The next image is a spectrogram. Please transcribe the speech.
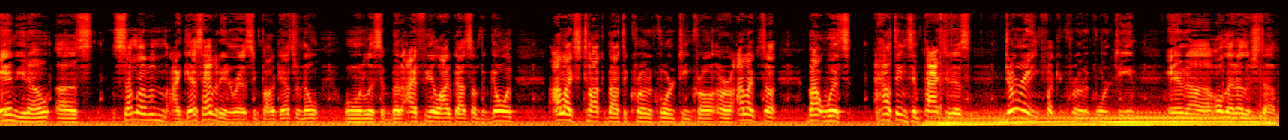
And you know, uh, some of them, I guess, have an interesting podcast or no one would listen. But I feel I've got something going. I like to talk about the Corona quarantine, or I like to talk about what's how things impacted us during fucking Corona quarantine and uh, all that other stuff.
